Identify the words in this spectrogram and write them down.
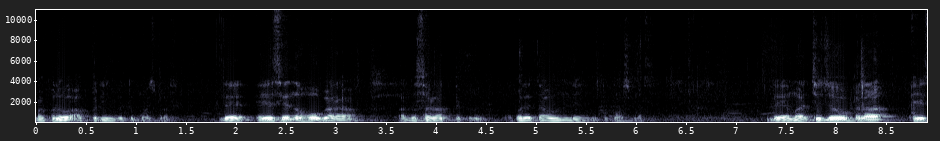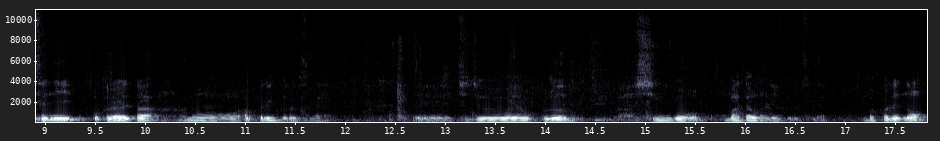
まあ、これをアップリングと申します。で衛星の方からあの下がってくる。これダウンリングと申します。で、まあ、地上から衛星に送られたあのアップリンクですね、えー地上へ送る信号、まあ、ダウンリンクですね、まあ、これの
